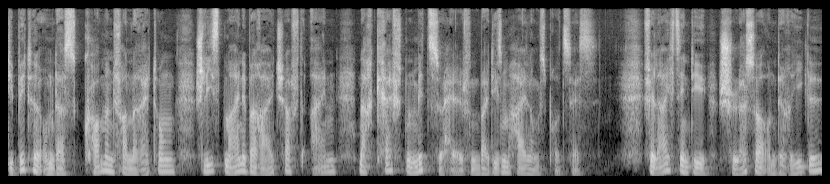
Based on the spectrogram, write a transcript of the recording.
Die Bitte um das Kommen von Rettung schließt meine Bereitschaft ein, nach Kräften mitzuhelfen bei diesem Heilungsprozess. Vielleicht sind die Schlösser und Riegel,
